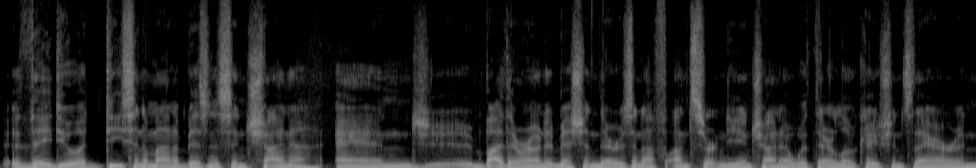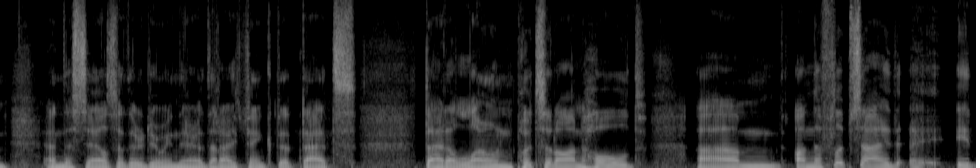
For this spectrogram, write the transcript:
they do a decent amount of business in China, and by their own admission, there is enough uncertainty in China with their locations there and, and the sales that they're doing there that I think that that's that alone puts it on hold. Um, on the flip side, it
